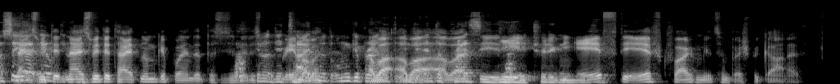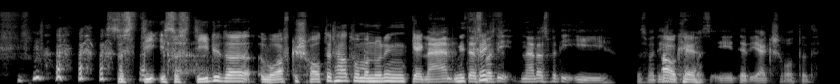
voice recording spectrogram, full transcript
Achso, nein, ja, es wird, ja, die, nein, es wird die Titan umgebrandet, das ist ja nicht genau, das Problem. Genau, die Titan wird umgebrandet aber, aber, in die Enterprise die, G, Entschuldigung. Die F, die F gefällt mir zum Beispiel gar nicht. ist, das die, ist das die, die der Worf geschrottet hat, wo man nur den Gag Nein, das war die, nein, das war die E. Das war die ah, okay. E, die hat er geschrottet.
